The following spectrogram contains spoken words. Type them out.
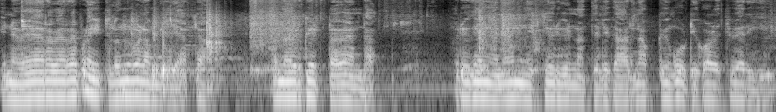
പിന്നെ വേറെ വേറെ പ്ലേറ്റിലൊന്നും വിളമ്പില്ല കേട്ടോ. എന്നാൽ അവർക്ക് ഇട്ട വേണ്ട. ഒരു ഇങ്ങനെ ഒന്നിച്ച് ഒരു കിണ്ണത്തിൽ കാരണം ഒക്കെയും കൂട്ടി കുഴച്ച് വരകി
